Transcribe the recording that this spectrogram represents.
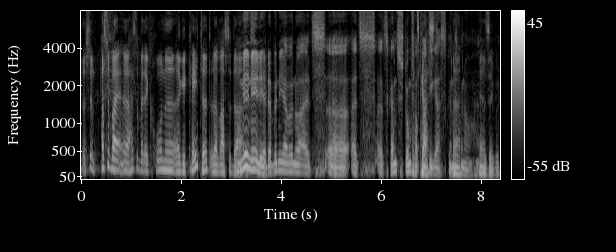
Das stimmt. Hast du bei, äh, hast du bei der Krone äh, gecatert oder warst du da? nee, nee, nee, da bin ich aber nur als, äh, als, als ganz stumpfer als Gast? Partygast, ganz ja. genau. Ja, sehr gut.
